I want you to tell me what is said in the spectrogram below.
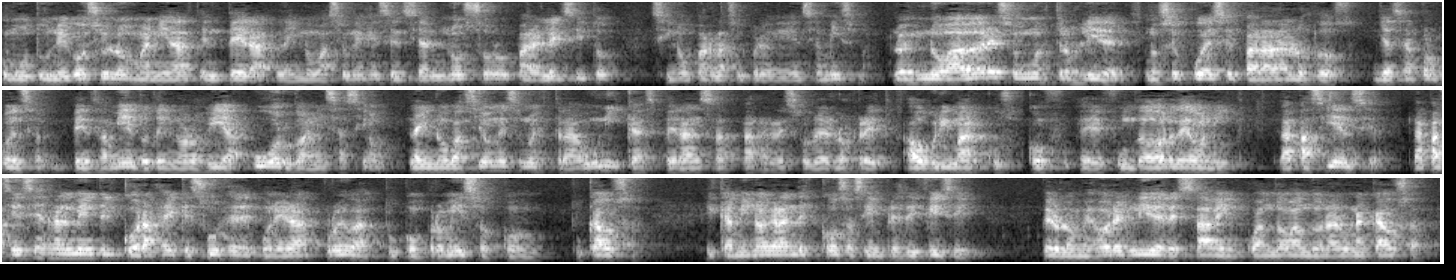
como tu negocio y la humanidad entera, la innovación es esencial no solo para el éxito, sino para la supervivencia misma. Los innovadores son nuestros líderes, no se puede separar a los dos, ya sea por pensamiento, tecnología u organización. La innovación es nuestra única esperanza para resolver los retos. Aubrey Marcus, eh, fundador de ONIT. La paciencia. La paciencia es realmente el coraje que surge de poner a prueba tu compromiso con tu causa. El camino a grandes cosas siempre es difícil, pero los mejores líderes saben cuándo abandonar una causa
